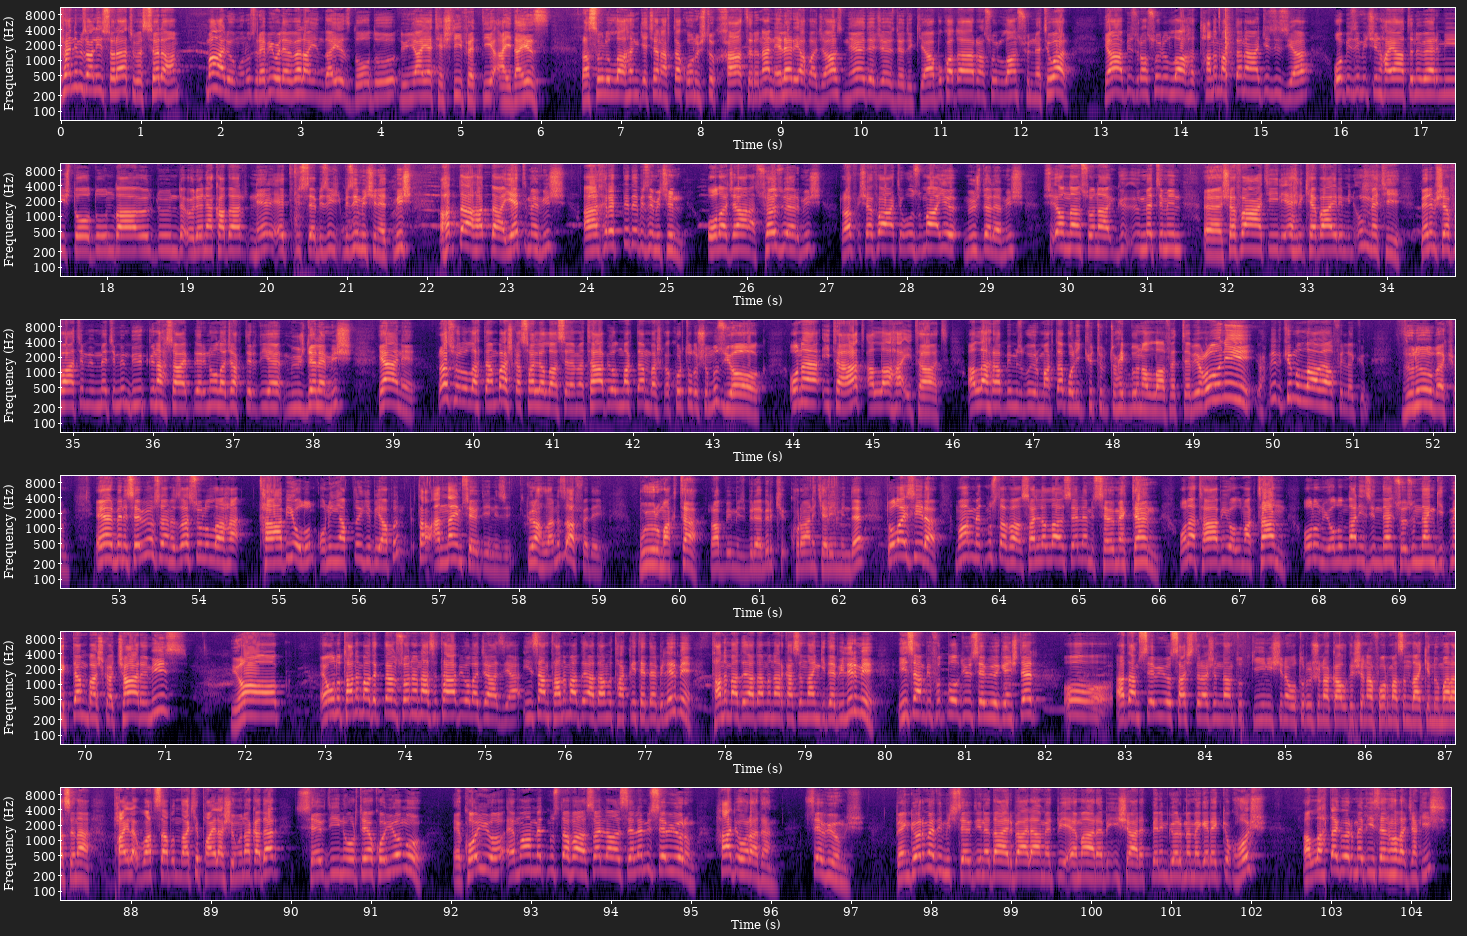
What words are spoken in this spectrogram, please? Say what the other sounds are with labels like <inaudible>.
Efendimiz Aleyhisselatü Vesselam malumunuz Rebiül Evvel ayındayız. Doğduğu, dünyaya teşrif ettiği aydayız. Resulullah'ın geçen hafta konuştuk. Hatırına neler yapacağız, ne edeceğiz dedik ya. Bu kadar Resulullah'ın sünneti var. Ya biz Resulullah'ı tanımaktan aciziz ya. O bizim için hayatını vermiş, doğduğunda, öldüğünde, ölene kadar ne etmişse bizi, bizim için etmiş. Hatta hatta yetmemiş. Ahirette de bizim için olacağına söz vermiş. Şefaati uzmayı müjdelemiş. Ondan sonra ümmetimin e, şefaati li ehli kebairi ümmeti. Benim şefaatim ümmetimin büyük günah sahiplerine olacaktır diye müjdelemiş. Yani Resulullah'tan başka sallallahu aleyhi ve selleme tabi olmaktan başka kurtuluşumuz yok. Ona itaat, Allah'a itaat. Allah Rabbimiz buyurmakta. Kul kütüb tuhibbunallah fettebi'uni yuhibbukumullah ve yagfir lekum zunubakum. Eğer beni seviyorsanız Resulullah'a tabi olun. Onun yaptığı gibi yapın. Tamam anlayayım sevdiğinizi. Günahlarınızı affedeyim buyurmakta Rabbimiz birebir Kur'an-ı Kerim'inde. Dolayısıyla Muhammed Mustafa sallallahu aleyhi ve sellem'i sevmekten, ona tabi olmaktan, onun yolundan, izinden, sözünden gitmekten başka çaremiz yok. E onu tanımadıktan sonra nasıl tabi olacağız ya? İnsan tanımadığı adamı taklit edebilir mi? Tanımadığı adamın arkasından gidebilir mi? İnsan bir futbolcuyu seviyor gençler. O adam seviyor saç tıraşından tut giyinişine, oturuşuna, kalkışına, formasındaki numarasına, payla, WhatsApp'ındaki paylaşımına kadar sevdiğini ortaya koyuyor mu? E koyuyor. E Muhammed Mustafa sallallahu aleyhi ve sellem'i seviyorum. Hadi oradan. Seviyormuş. Ben görmedim hiç sevdiğine dair bir alamet, bir emare, bir işaret. Benim görmeme gerek yok. Hoş. Allah da görmediyse ne olacak iş?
